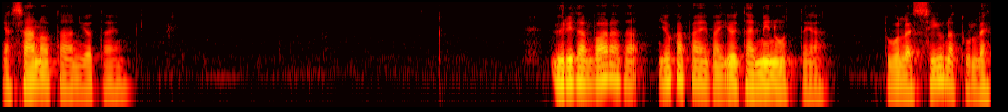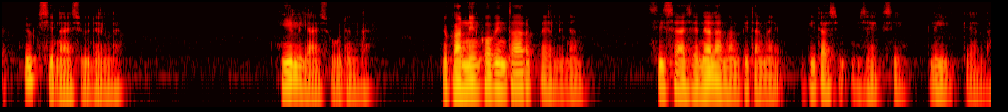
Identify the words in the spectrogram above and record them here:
ja sanotaan jotain. Yritän varata joka päivä joitain minuutteja tuolle siunatulle yksinäisyydelle, hiljaisuudelle, joka on niin kovin tarpeellinen sisäisen elämän pitämiseksi liikkeellä.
